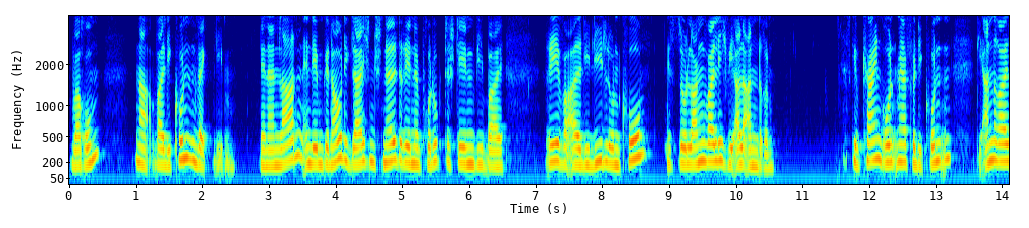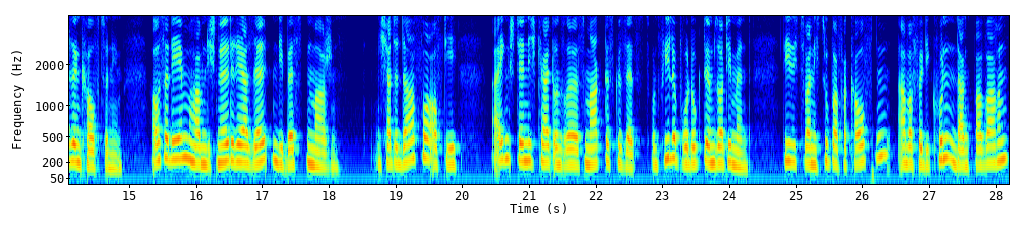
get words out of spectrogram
Warum? Na, weil die Kunden wegblieben. Denn ein Laden, in dem genau die gleichen schnell drehenden Produkte stehen wie bei Rewe, Aldi, Lidl und Co., ist so langweilig wie alle anderen. Es gibt keinen Grund mehr für die Kunden, die Anreise in Kauf zu nehmen. Außerdem haben die Schnelldreher selten die besten Margen. Ich hatte davor auf die Eigenständigkeit unseres Marktes gesetzt und viele Produkte im Sortiment, die sich zwar nicht super verkauften, aber für die Kunden dankbar waren,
